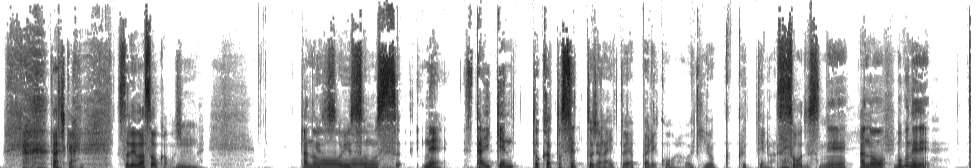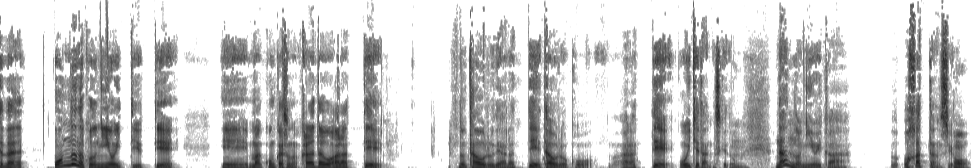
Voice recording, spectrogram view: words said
確かに。それはそうかもしれない。うんあのーそういうその、すね、体験とかとセットじゃないと、やっぱりこう、記憶っていうのはね。そうですね。あの、僕ね、ただ、女の子の匂いって言って、えーまあ今回その体を洗って、タオルで洗って、タオルをこう、洗って置いてたんですけど、うん。何の匂いか分かったんですよ。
